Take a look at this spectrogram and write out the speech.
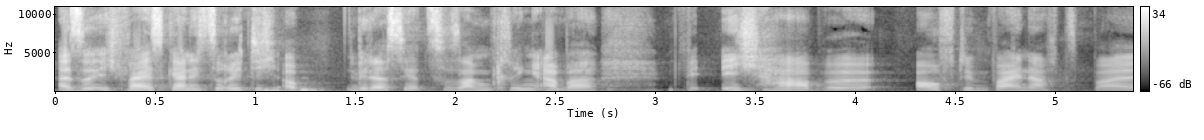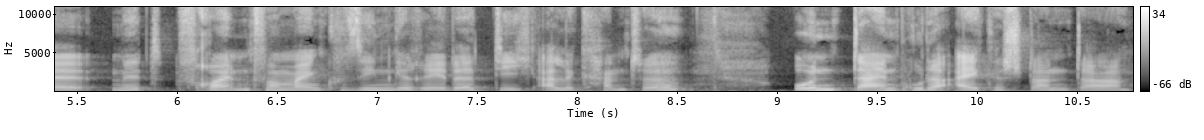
Also, ich weiß gar nicht so richtig, ob wir das jetzt zusammenkriegen, aber ich habe auf dem Weihnachtsball mit Freunden von meinen Cousinen geredet, die ich alle kannte. Und dein Bruder Eike stand da.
